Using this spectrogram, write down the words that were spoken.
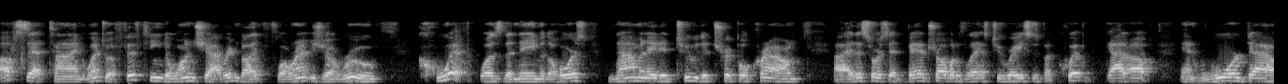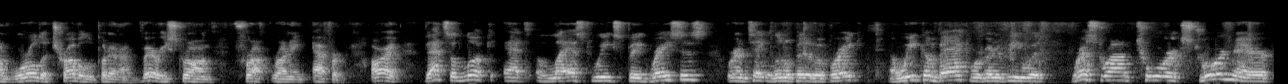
upset time? Went to a 15 to 1 shot ridden by Florent Geroux. Quip was the name of the horse, nominated to the Triple Crown. Uh, this horse had bad trouble in his last two races, but Quip got up and wore down World of Trouble, who put in a very strong front running effort. All right, that's a look at last week's big races. We're going to take a little bit of a break. And we come back, we're going to be with restaurateur extraordinaire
